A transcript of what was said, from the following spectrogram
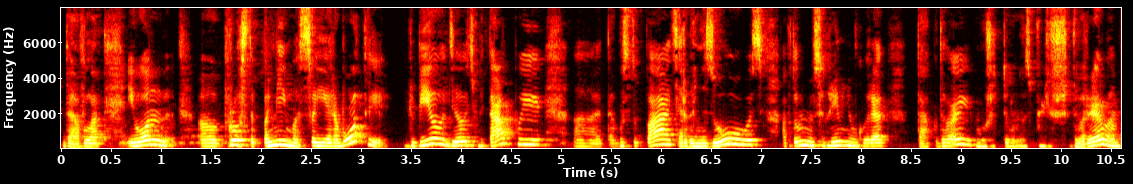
Да, Влад. И он э, просто помимо своей работы любил делать метапы, э, там, выступать, организовывать, а потом ему со временем говорят, так, давай, может, ты у нас будешь дворелом.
